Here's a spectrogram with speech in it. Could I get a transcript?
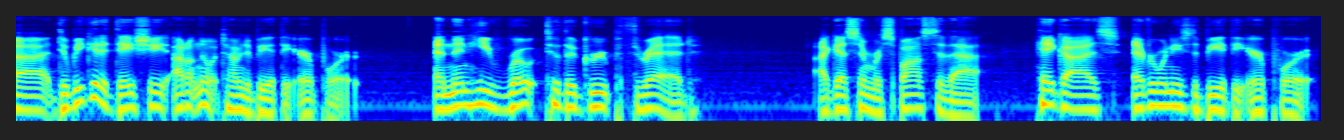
uh, did we get a day sheet? I don't know what time to be at the airport." And then he wrote to the group thread, I guess in response to that, "Hey guys, everyone needs to be at the airport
